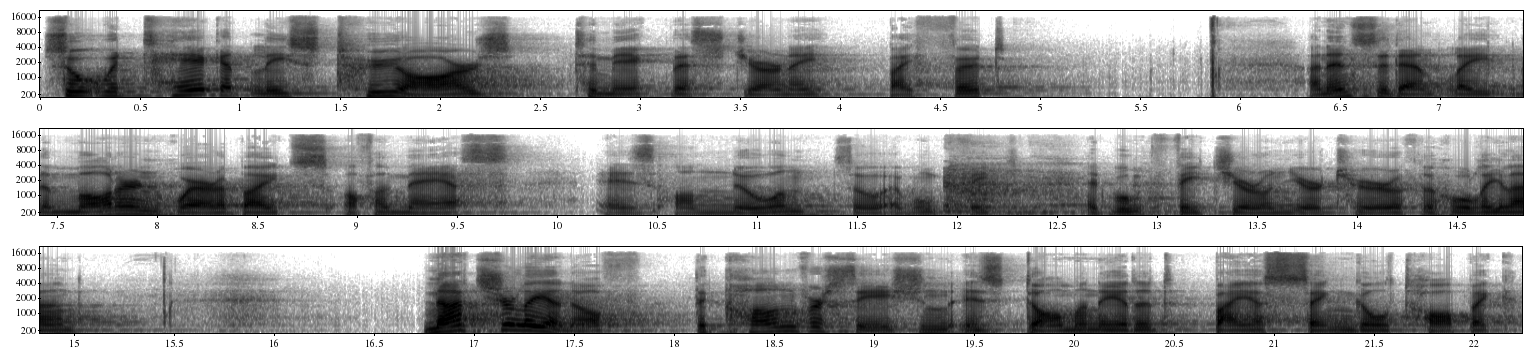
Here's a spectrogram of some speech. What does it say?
So it would take at least two hours to make this journey by foot. And incidentally, the modern whereabouts of Emmaus is unknown, so it won't, feature, it won't feature on your tour of the Holy Land. Naturally enough, the conversation is dominated by a single topic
